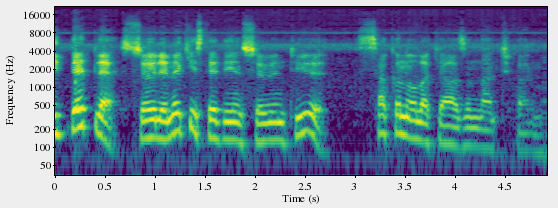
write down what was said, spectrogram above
Hiddetle söylemek istediğin sövüntüyü sakın ola ki ağzından çıkarma.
